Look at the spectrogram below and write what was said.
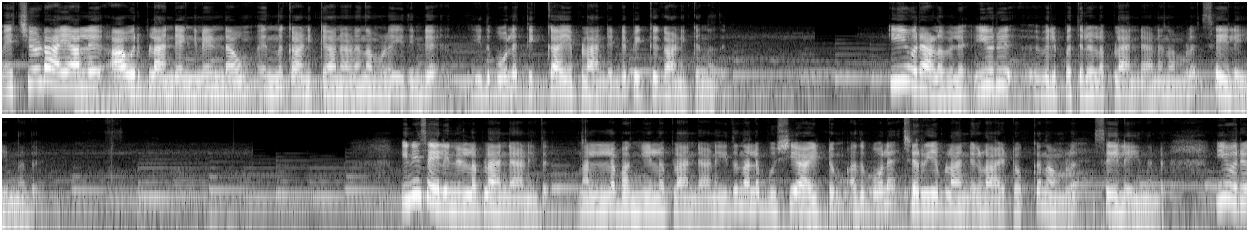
മെച്ചുവേർഡ് ആ ഒരു പ്ലാന്റ് എങ്ങനെ ഉണ്ടാവും എന്ന് കാണിക്കാനാണ് നമ്മൾ ഇതിന്റെ ഇതുപോലെ തിക്കായ പ്ലാന്റിന്റെ പിക്ക് കാണിക്കുന്നത്. ഈ ഒരു അളവിൽ ഈ ഒരു വലുപ്പത്തിലുള്ള പ്ലാന്റാണ് നമ്മൾ സെയിൽ ചെയ്യുന്നത്. ഇനി സെയിലിനുള്ള പ്ലാന്റാണിത് നല്ല ഭംഗിയുള്ള പ്ലാന്റാണ് ഇത് നല്ല ബുഷിയായിട്ടും അതുപോലെ ചെറിയ പ്ലാന്റുകളായിട്ടൊക്കെ നമ്മൾ സെയിൽ ചെയ്യുന്നുണ്ട്. ഈ ഒരു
